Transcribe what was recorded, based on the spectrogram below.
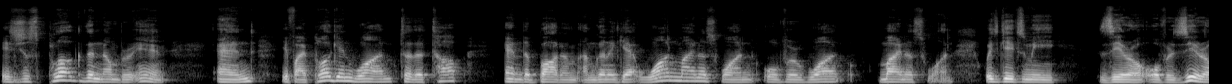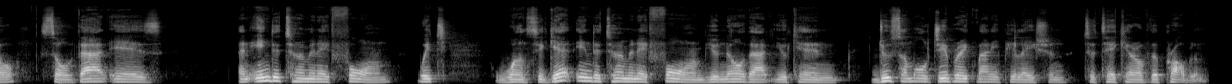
is just plug the number in. And if I plug in 1 to the top and the bottom, I'm going to get 1 minus 1 over 1 minus 1, which gives me 0 over 0. So that is an indeterminate form, which once you get indeterminate form, you know that you can do some algebraic manipulation to take care of the problem.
